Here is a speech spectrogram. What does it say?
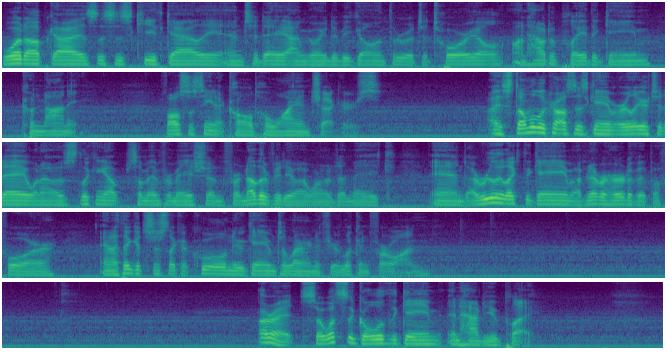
What up guys, this is Keith Galli and today I'm going to be going through a tutorial on how to play the game Konane. I've also seen it called Hawaiian Checkers. I stumbled across this game earlier today when I was looking up some information for another video I wanted to make and I really liked the game, I've never heard of it before and I think it's just like a cool new game to learn if you're looking for one. Alright, so what's the goal of the game and how do you play?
